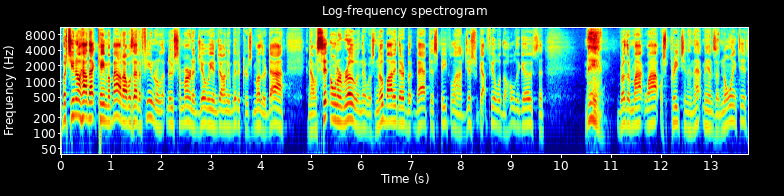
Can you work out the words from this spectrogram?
But you know how that came about? I was at a funeral at New Smyrna. Joey and Johnny Whitaker's mother died. And I was sitting on a row, and there was nobody there but Baptist people. And I just got filled with the Holy Ghost. And man, Brother Mike White was preaching, and that man's anointed.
